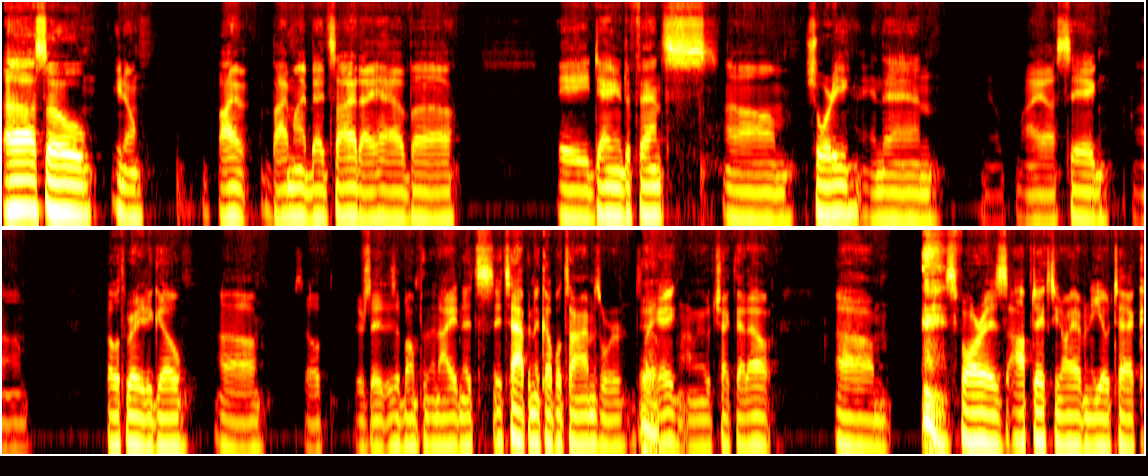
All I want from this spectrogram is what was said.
Uh, so you know, by by my bedside, I have uh, a Daniel Defense um, shorty, and then you know my uh, Sig, um, both ready to go. Uh, so there's a, there's a bump in the night, and it's it's happened a couple times where it's like, hey, I'm gonna go check that out. Um, as far as optics, you know, I have an EOTech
